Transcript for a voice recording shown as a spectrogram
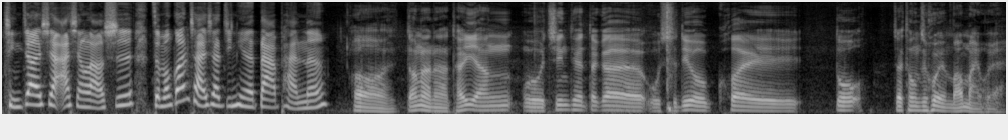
请教一下阿祥老师，怎么观察一下今天的大盘呢？哦，当然了，台阳我今天大概五十六块多。再通知会员把它买回来，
